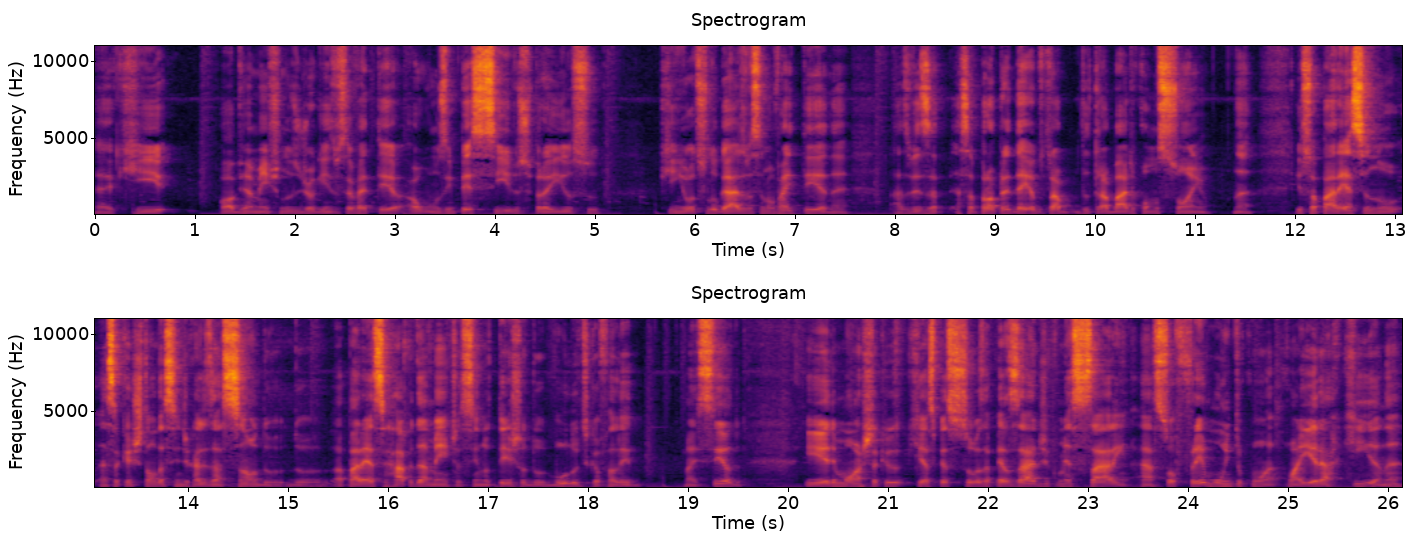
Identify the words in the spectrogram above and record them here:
é, que, obviamente, nos videogames você vai ter alguns empecilhos para isso que em outros lugares você não vai ter. Né? Às vezes essa própria ideia do, tra do trabalho como sonho, né? Isso aparece no essa questão da sindicalização do, do, aparece rapidamente assim no texto do Bullitt que eu falei mais cedo e ele mostra que, que as pessoas apesar de começarem a sofrer muito com a, com a hierarquia, né?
